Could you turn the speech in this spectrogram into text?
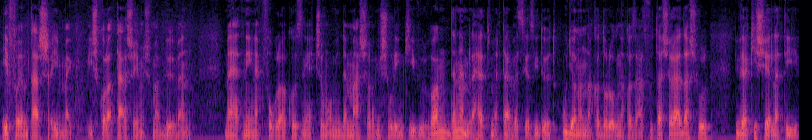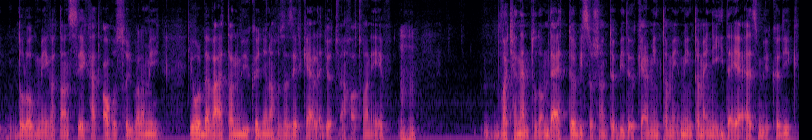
évfolyamtársaim, meg iskolatársaim is már bőven mehetnének foglalkozni egy csomó minden mással, ami sulin kívül van, de nem lehet, mert elveszi az időt ugyanannak a dolognak az átfutása, ráadásul, mivel kísérleti dolog még a tanszék, hát ahhoz, hogy valami jól beváltan működjön, ahhoz azért kell egy 50-60 év. Uh-huh. vagy hát nem tudom, de ettől biztosan több idő kell, mint, ami, mint amennyi ideje ez működik,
